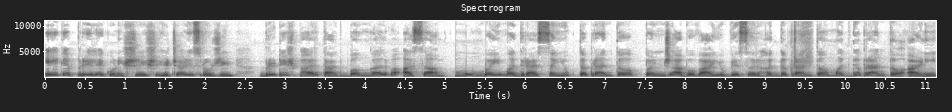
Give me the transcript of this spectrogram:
एक एप्रिल एकोणीसशे शेहेचाळीस रोजी ब्रिटिश भारतात बंगाल व आसाम मुंबई मद्रास संयुक्त प्रांत पंजाब वायव्य सरहद्द प्रांत मध्य प्रांत आणि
